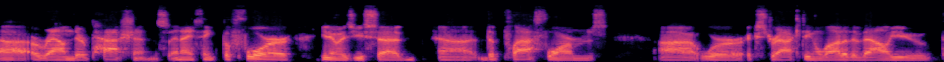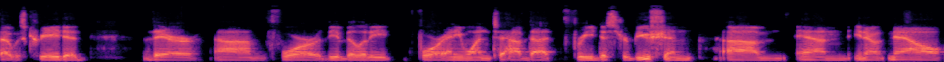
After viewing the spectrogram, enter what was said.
uh, around their passions. And I think before, you know, as you said, uh, the platforms uh, were extracting a lot of the value that was created there um, for the ability for anyone to have that free distribution. Um, and you know now.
